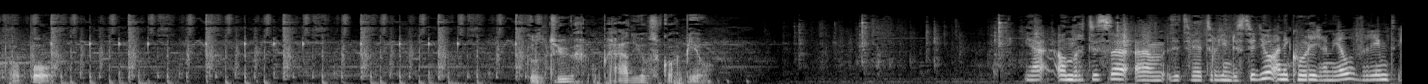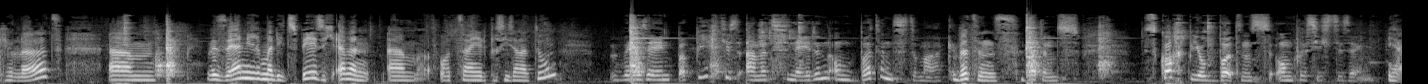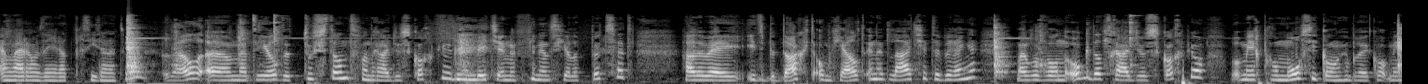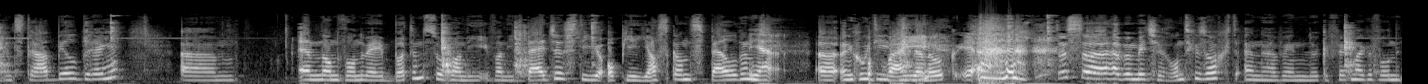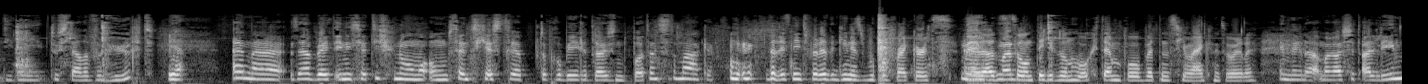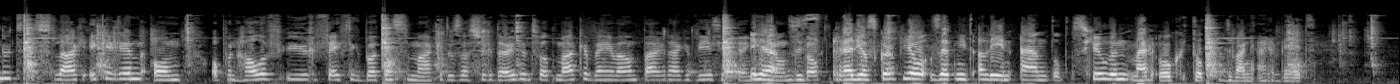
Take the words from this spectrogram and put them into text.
Apropos. Cultuur op Radio Scorpio. Ja, ondertussen ehm, zitten wij terug in de studio en ik hoor hier een heel vreemd geluid. Ehm, we zijn hier met iets bezig. Ellen, ehm, wat zijn jullie precies aan het doen? Wij zijn papiertjes aan het snijden om buttons te maken. Buttons. Buttons. Scorpio buttons, om precies te zijn. Ja, en waarom zijn jullie dat precies aan het doen? Wel, eh, met heel de toestand van Radio Scorpio, die een beetje in een financiële put zit, hadden wij iets bedacht om geld in het laadje te brengen. Maar we vonden ook dat Radio Scorpio wat meer promotie kon gebruiken, wat meer in het straatbeeld brengen. Ehm, en dan vonden wij buttons, zo van die, van die badges die je op je jas kan spelden. Ja, Eh, een goed idee. waar dan ook. Ja. Dus eh, hebben we een beetje rondgezocht en hebben we een leuke firma gevonden die die toestellen verhuurt. ja. En eh, ze hebben het initiatief genomen om sinds gisteren te proberen duizend buttons te maken. dat is niet voor de Guinness Book of Records. Nee, Eh, dat zo'n tegen zo'n hoog tempo buttons gemaakt moet worden. Inderdaad, maar als je het alleen doet, slaag ik erin om op een half uur 50 buttons te maken. Dus als je er duizend wilt maken, ben je wel een paar dagen bezig, denk ik, Ja, dus. Radio Scorpio zet niet alleen aan tot schulden, maar ook tot dwangarbeid.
